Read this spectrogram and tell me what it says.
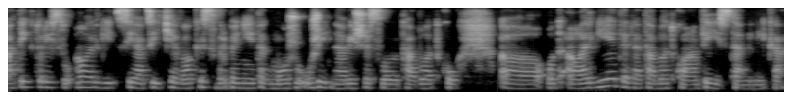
a tí, ktorí sú alergici a cítia veľké svrbenie, tak môžu užiť navyše svoju tabletku uh, od alergie, teda tabletku antihistaminika.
